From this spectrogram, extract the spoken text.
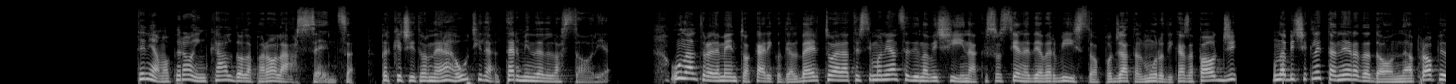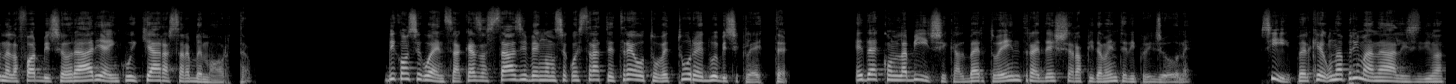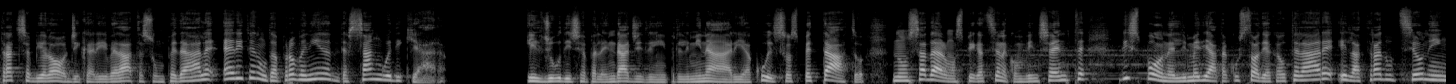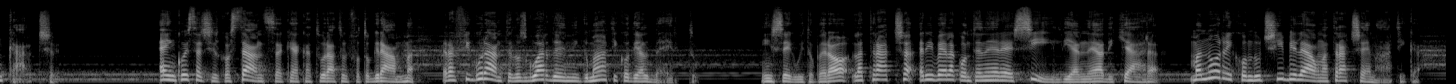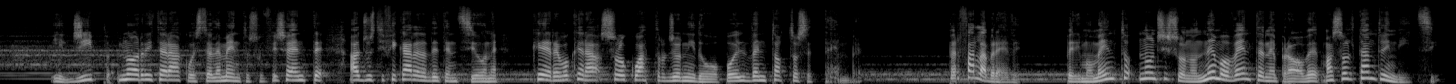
Teniamo però in caldo la parola assenza, perché ci tornerà utile al termine della storia. Un altro elemento a carico di Alberto è la testimonianza di una vicina che sostiene di aver visto, appoggiata al muro di casa Poggi, una bicicletta nera da donna proprio nella forbice oraria in cui Chiara sarebbe morta. Di conseguenza a casa Stasi vengono sequestrate tre autovetture e due biciclette. Ed è con la bici che Alberto entra ed esce rapidamente di prigione. Sì, perché una prima analisi di una traccia biologica rivelata su un pedale è ritenuta provenire da sangue di Chiara. Il giudice per le indagini preliminari, a cui il sospettato non sa dare una spiegazione convincente, dispone l'immediata custodia cautelare e la traduzione in carcere. È in questa circostanza che ha catturato il fotogramma, raffigurante lo sguardo enigmatico di Alberto. In seguito però la traccia rivela contenere sì il DNA di Chiara, ma non riconducibile a una traccia ematica. Il GIP non riterrà questo elemento sufficiente a giustificare la detenzione, che revocherà solo quattro giorni dopo, il 28 settembre. Per farla breve, per il momento non ci sono né movente né prove, ma soltanto indizi.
